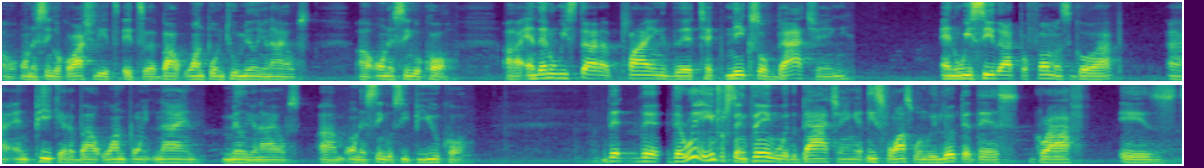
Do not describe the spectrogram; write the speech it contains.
on a single core. Actually, it's, it's about 1.2 million IOPS on a single core. and then we start applying the techniques of batching, and we see that performance go up uh, and peak at about 1.9 million IOPS um, on a single CPU core. The, the, the really interesting thing with batching, at least for us when we looked at this graph, is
